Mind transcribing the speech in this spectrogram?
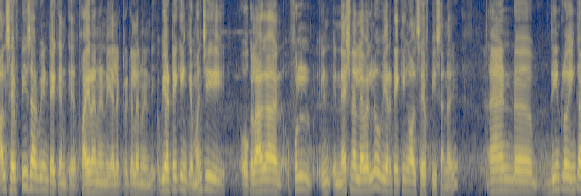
all safeties are been taken care fire అనండి ఎలక్ట్రికల్ అనండి. వీఆర్ టేకింగ్ కేర్ మంచి ఒకలాగా ఫుల్ నేషనల్ లెవెల్లో we are taking all safeties అన్నది. అండ్ దీంట్లో ఇంకా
